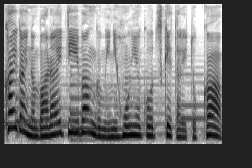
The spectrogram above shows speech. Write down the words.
海外のバラエティ番組に翻訳をつけたりとか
